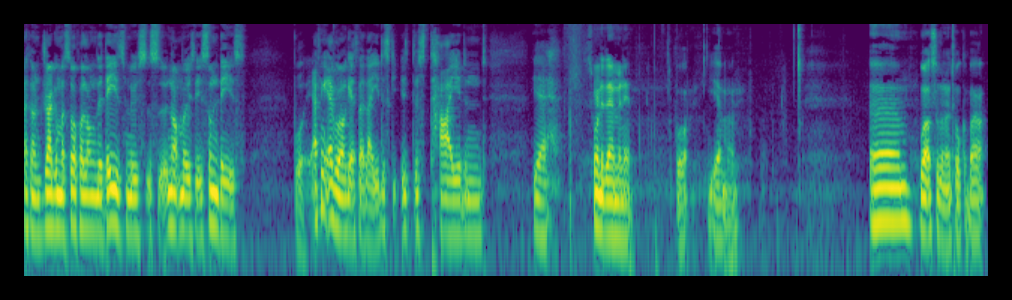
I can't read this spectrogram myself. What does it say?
Like I'm dragging myself along the days most, not most days, some days. But I think everyone gets like that. You just it's just tired and yeah, it's one of them in it. But yeah, man. Um, what else are we gonna talk about?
